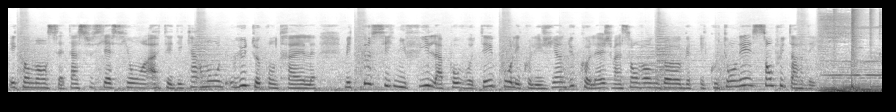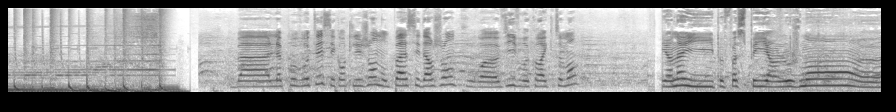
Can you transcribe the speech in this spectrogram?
et comment cette association ATD Carmonde lutte contre elle. Mais que signifie la pauvreté pour les collégiens du collège Vincent Van Gogh? Écoutons-les sans plus tarder. Bah, la pauvreté, c'est quand les gens n'ont pas assez d'argent pour euh, vivre correctement. Il y en a, ils peuvent pas se payer un logement, euh,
